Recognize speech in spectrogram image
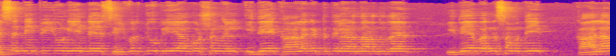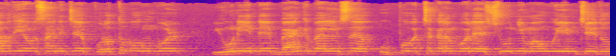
എസ് എൻ ഡി പി യൂണിയന്റെ സിൽവർ ജൂബിലി ആഘോഷങ്ങൾ ഇതേ കാലഘട്ടത്തിലാണ് നടന്നത്. ഇതേ ഭരണസമിതി കാലാവധി അവസാനിച്ച് പുറത്തു പോകുമ്പോൾ യൂണിയന്റെ ബാങ്ക് ബാലൻസ് ഉപ്പുവച്ച കലം പോലെ ശൂന്യമാവുകയും ചെയ്തു.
